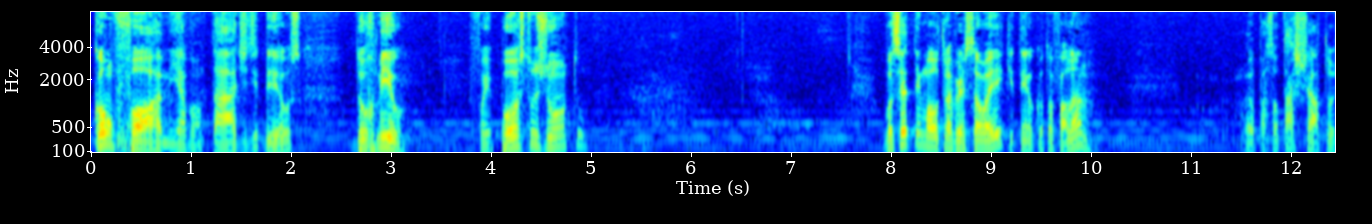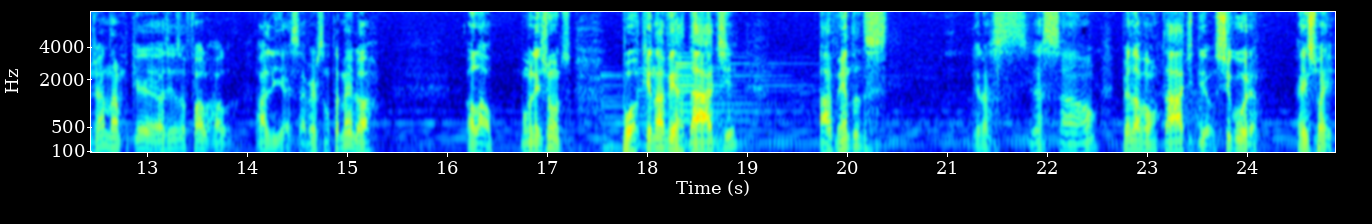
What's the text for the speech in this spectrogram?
conforme a vontade de Deus, dormiu. Foi posto junto. Você tem uma outra versão aí que tem o que eu estou falando? O pastor está chato já não, porque às vezes eu falo ali, essa versão está melhor. Olha lá, vamos ler juntos? Porque na verdade, havendo geração pela vontade de Deus. Segura, é isso aí.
